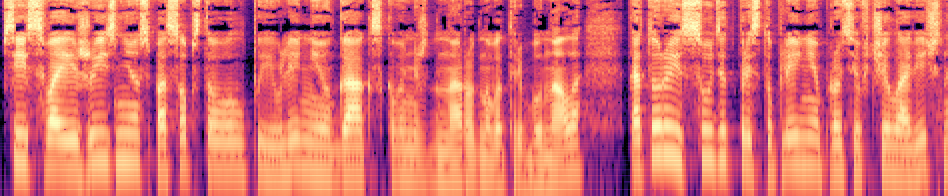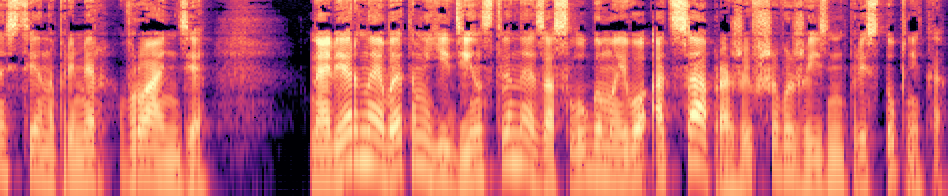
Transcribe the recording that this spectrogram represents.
всей своей жизнью способствовал появлению Гаагского международного трибунала, который судит преступления против человечности, например, в Руанде. Наверное, в этом единственная заслуга моего отца, прожившего жизнь преступника.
